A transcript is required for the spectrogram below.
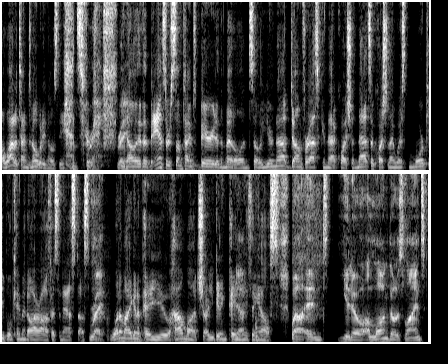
a lot of times nobody knows the answer. Right, right. You know, the answer is sometimes buried in the middle. And so you're not dumb for asking that question. That's a question I wish more people came into our office and asked us. Right. What am I going to pay you? How much? Are you getting paid yeah. anything else? Well, and, you know, along those lines,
